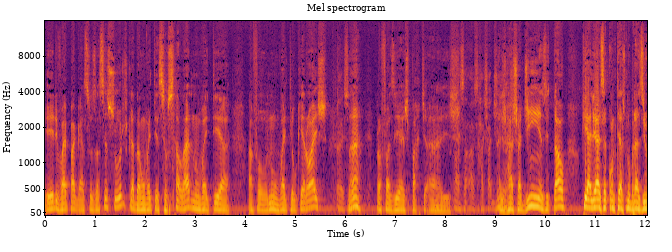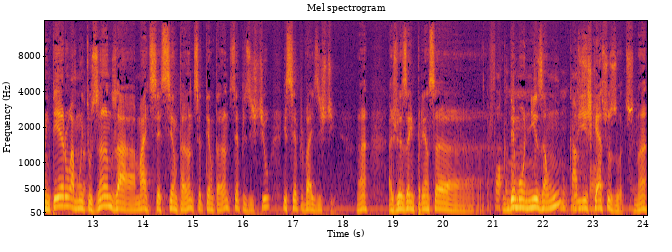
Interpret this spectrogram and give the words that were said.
ele vai pagar seus assessores, cada um vai ter seu salário, não vai ter, a, a não vai ter o Queiroz. É né? Para fazer as, part... as, as, as, rachadinhas. as, rachadinhas. e tal, que aliás acontece no Brasil inteiro há muitos anos, há mais de 60 anos, 70 anos, sempre existiu e sempre vai existir. Né? Às vezes a imprensa Foca demoniza no, um e esquece os outros. Né?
